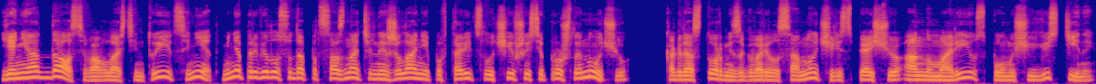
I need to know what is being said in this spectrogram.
Я не отдался во власть интуиции, нет, меня привело сюда подсознательное желание повторить случившееся прошлой ночью, когда Сторми заговорила со мной через спящую Анну-Марию с помощью Юстины.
